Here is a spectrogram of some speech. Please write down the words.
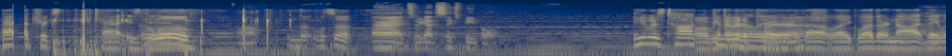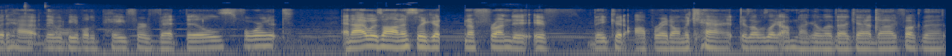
Patrick's cat is Hello. dead. Well. No, what's up? Alright, so we got six people. He was talking doing earlier about like whether or not they would have they would be able to pay for vet bills for it, and I was honestly gonna front it if they could operate on the cat because I was like I'm not gonna let that cat die. Fuck that.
